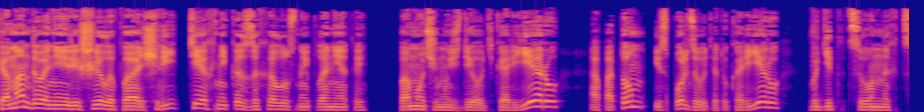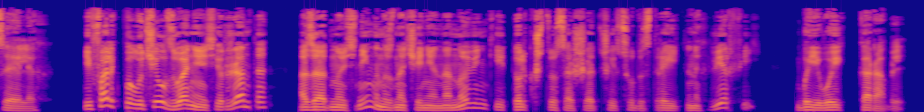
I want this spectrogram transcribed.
Командование решило поощрить техника с захолустной планеты, помочь ему сделать карьеру, а потом использовать эту карьеру в агитационных целях. И Фальк получил звание сержанта, а заодно с ним и назначение на новенький, только что сошедший судостроительных верфей, боевой корабль.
